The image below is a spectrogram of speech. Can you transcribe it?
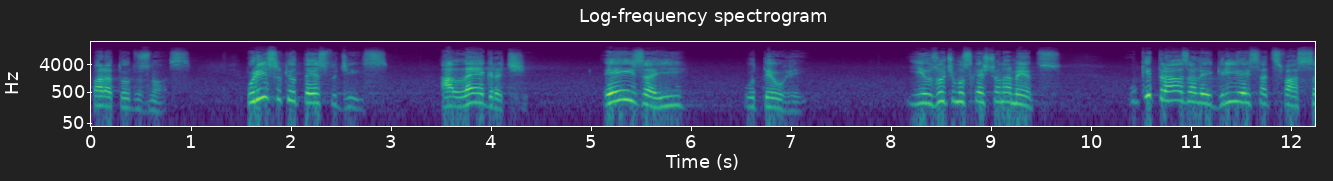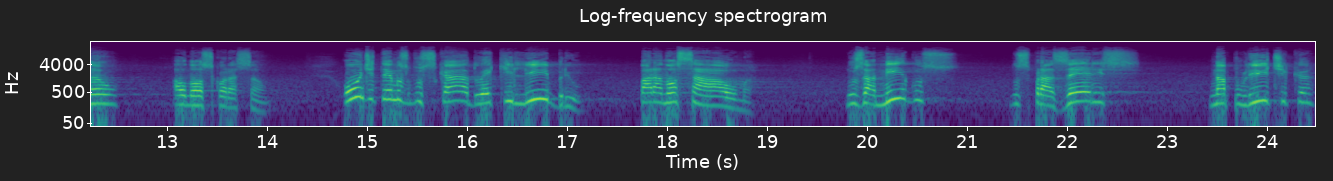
para todos nós. Por isso que o texto diz: Alegra-te, eis aí o teu rei. E os últimos questionamentos. O que traz alegria e satisfação ao nosso coração? Onde temos buscado equilíbrio para a nossa alma? Nos amigos, nos prazeres, na política?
